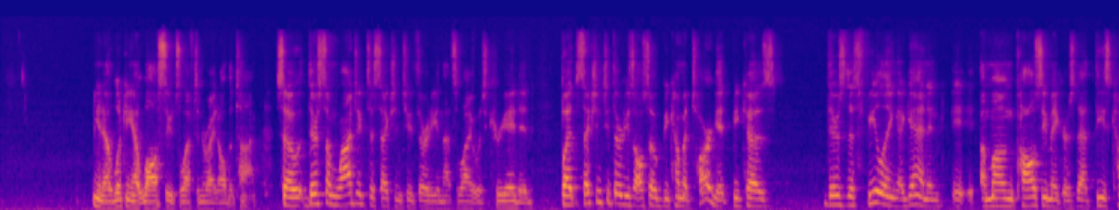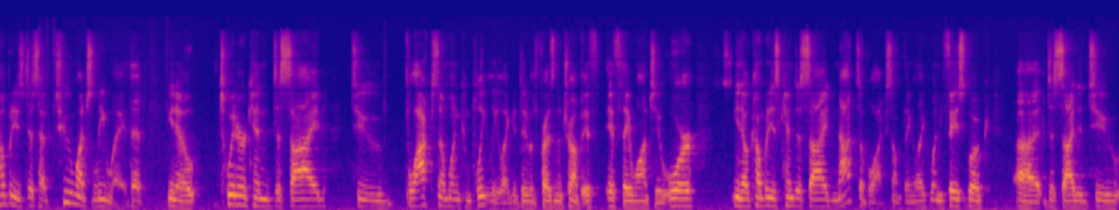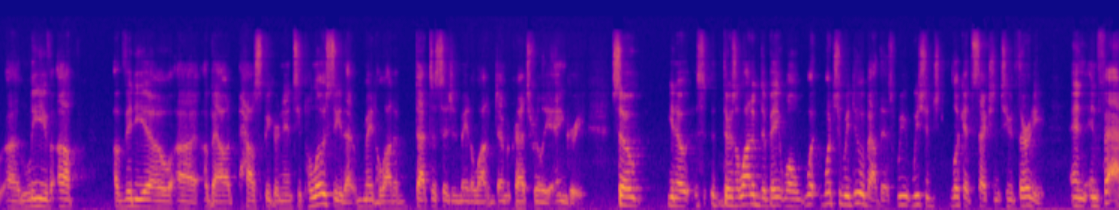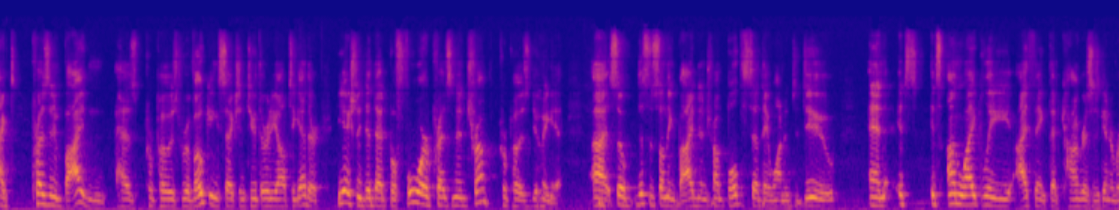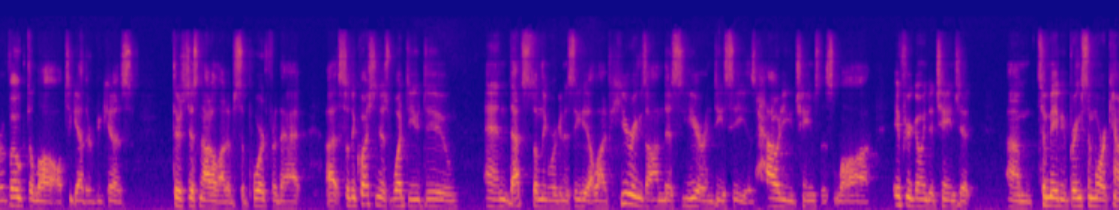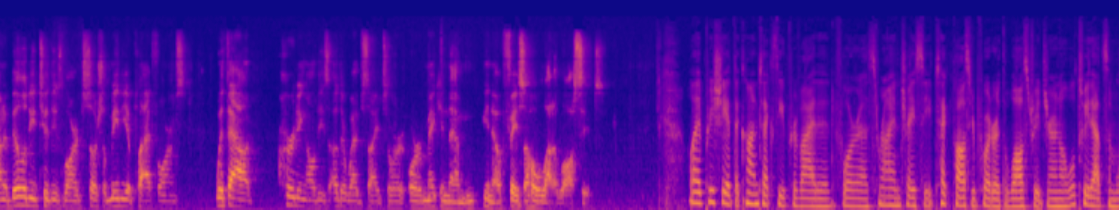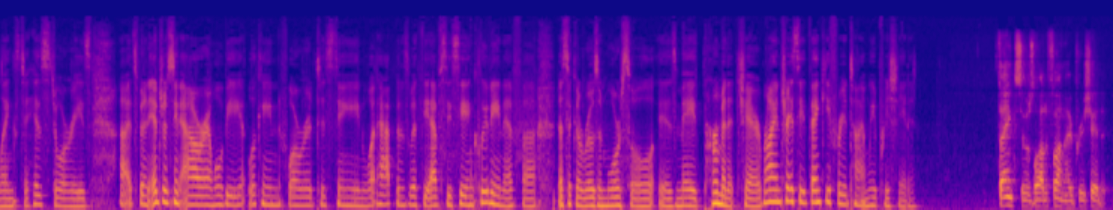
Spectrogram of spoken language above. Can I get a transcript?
you know, looking at lawsuits left and right all the time. So there's some logic to Section 230, and that's why it was created. But Section 230 has also become a target because there's this feeling, again, in, in, among policymakers that these companies just have too much leeway. That you know, Twitter can decide to block someone completely, like it did with President Trump, if if they want to, or you know, companies can decide not to block something, like when Facebook uh, decided to uh, leave up a video uh, about House Speaker Nancy Pelosi that made a lot of that decision made a lot of Democrats really angry. So you know, there's a lot of debate. Well, what what should we do about this? We we should look at Section 230. And in fact, President Biden has proposed revoking Section 230 altogether. He actually did that before President Trump proposed doing it. Uh, so this is something Biden and Trump both said they wanted to do and it's it's unlikely i think that congress is going to revoke the law altogether because there's just not a lot of support for that. Uh, so the question is what do you do? And that's something we're going to see a lot of hearings on this year in dc is how do you change this law if you're going to change it um, to maybe bring some more accountability to these large social media platforms without hurting all these other websites or, or making them you know face a whole lot of lawsuits well, I appreciate the context you provided for us. Ryan Tracy, tech policy reporter at the Wall Street Journal. We'll tweet out some links to his stories. Uh, it's been an interesting hour, and we'll be looking forward to seeing what happens with the FCC, including if uh, Jessica Rosenworcel is made permanent chair. Ryan Tracy, thank you for your time. We appreciate it. Thanks. It was a lot of fun. I appreciate it.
